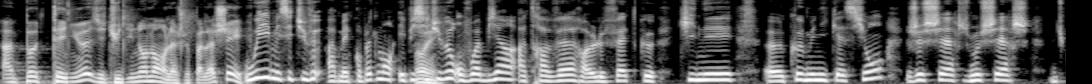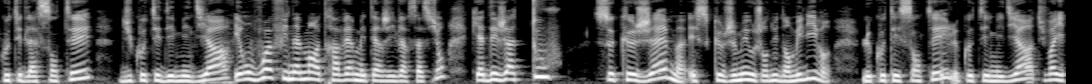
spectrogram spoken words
un peu teigneuse et tu dis non, non, là, je vais pas lâcher. Oui, mais si tu veux, ah mais complètement. Et puis si tu veux, on voit bien à travers euh, le fait que kiné, euh, communication, je cherche, je me cherche du côté de la santé, du côté des médias, et on voit finalement à travers mes tergiversations qu'il y a déjà tout ce que j'aime et ce que je mets aujourd'hui dans mes livres, le côté santé, le côté média, tu vois, il y, a-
